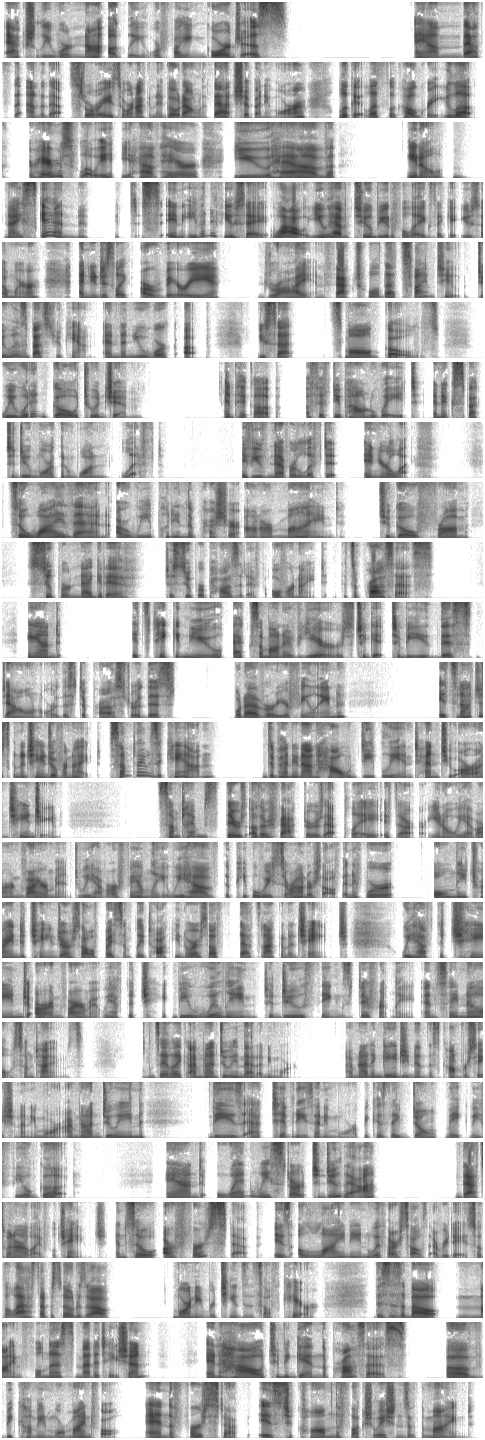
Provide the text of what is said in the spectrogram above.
actually, we're not ugly, we're fucking gorgeous. And that's the end of that story. So we're not going to go down with that ship anymore. Look at, let's look how great you look. Your hair is flowy. You have hair. You have, you know, nice skin. And even if you say, wow, you have two beautiful legs that get you somewhere, and you just like are very dry and factual, that's fine too. Do as best you can. And then you work up. You set small goals. We wouldn't go to a gym and pick up a 50 pound weight and expect to do more than one lift if you've never lifted in your life. So, why then are we putting the pressure on our mind to go from super negative to super positive overnight? It's a process. And it's taken you X amount of years to get to be this down or this depressed or this whatever you're feeling. It's not just going to change overnight. Sometimes it can, depending on how deeply intent you are on changing sometimes there's other factors at play. It's our, you know, we have our environment, we have our family, we have the people we surround ourselves. And if we're only trying to change ourselves by simply talking to ourselves, that's not going to change. We have to change our environment. We have to ch- be willing to do things differently and say no sometimes and say, like, I'm not doing that anymore. I'm not engaging in this conversation anymore. I'm not doing these activities anymore because they don't make me feel good. And when we start to do that, that's when our life will change. And so our first step is aligning with ourselves every day. So the last episode was about morning routines and self care. This is about mindfulness meditation and how to begin the process of becoming more mindful. And the first step is to calm the fluctuations of the mind.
